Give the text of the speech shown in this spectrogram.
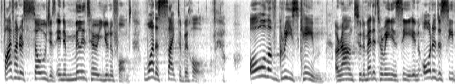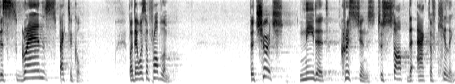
500 soldiers in their military uniforms. What a sight to behold. All of Greece came around to the Mediterranean Sea in order to see this grand spectacle. But there was a problem. The church needed Christians to stop the act of killing.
